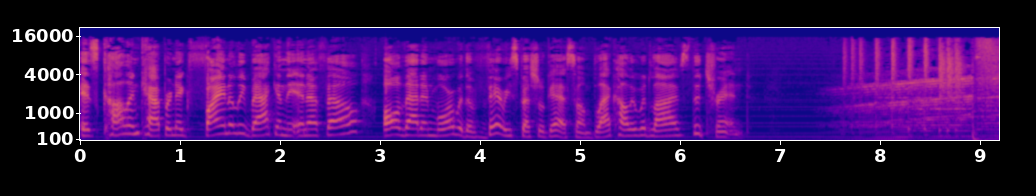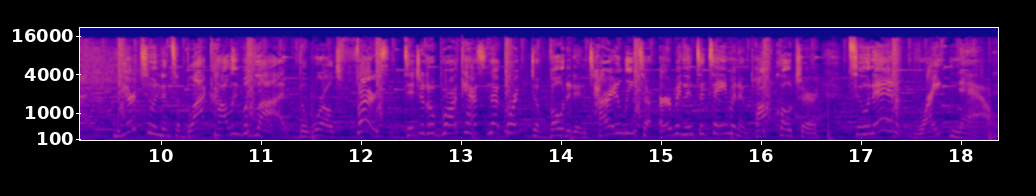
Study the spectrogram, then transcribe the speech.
Is Colin Kaepernick finally back in the NFL? All that and more with a very special guest on Black Hollywood Live's The Trend. You're tuned into Black Hollywood Live, the world's first digital broadcast network devoted entirely to urban entertainment and pop culture. Tune in right now.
